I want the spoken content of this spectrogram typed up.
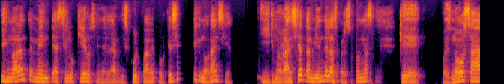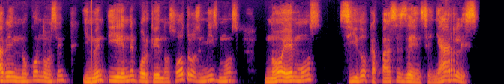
ignorantemente, así lo quiero señalar, discúlpame, porque es ignorancia. Ignorancia también de las personas que pues no saben, no conocen y no entienden porque nosotros mismos no hemos sido capaces de enseñarles.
